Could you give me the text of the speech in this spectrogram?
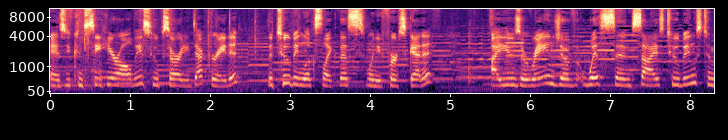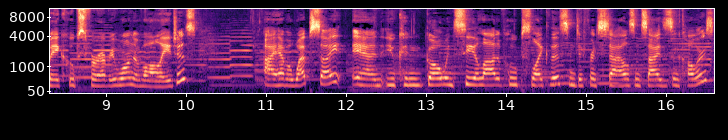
As you can see here, all these hoops are already decorated. The tubing looks like this when you first get it. I use a range of widths and size tubings to make hoops for everyone of all ages. I have a website and you can go and see a lot of hoops like this in different styles and sizes and colors.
